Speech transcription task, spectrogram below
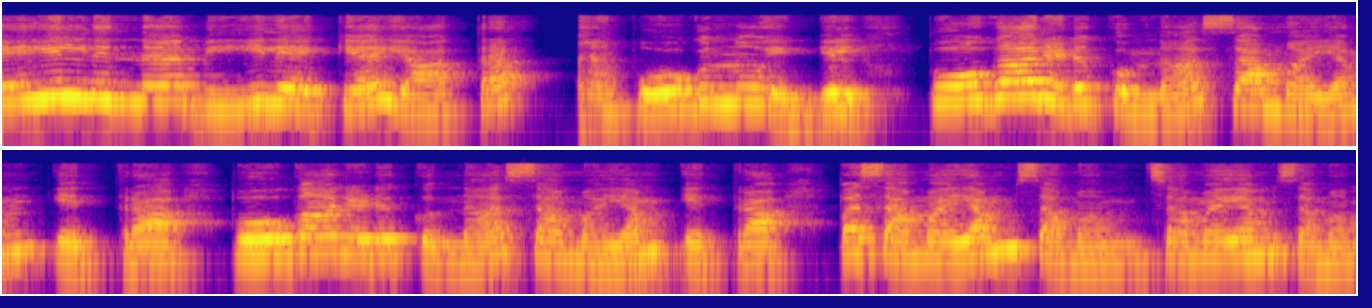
എയിൽ നിന്ന് ബിയിലേക്ക് യാത്ര പോകുന്നു എങ്കിൽ പോകാനെടുക്കുന്ന സമയം എത്ര? പോകാനെടുക്കുന്ന സമയം എത്ര? അപ്പൊ സമയം സമം സമയം സമം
